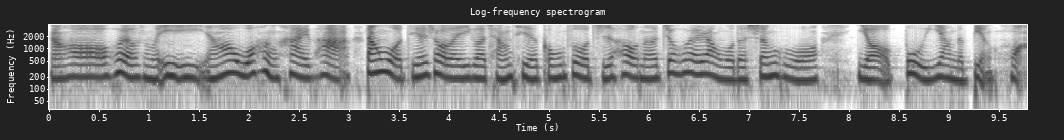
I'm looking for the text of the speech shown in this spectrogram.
然后会有什么意义，然后我很害怕，当我接受了一个长期的工作之后呢，就会让我的生活有不一样的变化。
